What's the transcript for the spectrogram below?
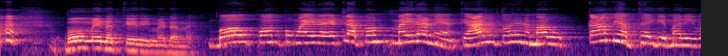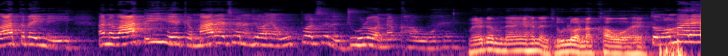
બહુ મહેનત કરી મેડમે. બહુ પંપ માર્યા એટલા પંપ માર્યા ને કે આજે તો હે ને મારું કામયાબ થઈ ગઈ મારી વાત રહી ને અને વાત ઈ છે કે મારે છે ને જો અહીંયા ઉપર છે ને ઝૂલો નખાવવો છે મેડમ ને અહીંયા ને ઝૂલો નખાવો છે તો અમારે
